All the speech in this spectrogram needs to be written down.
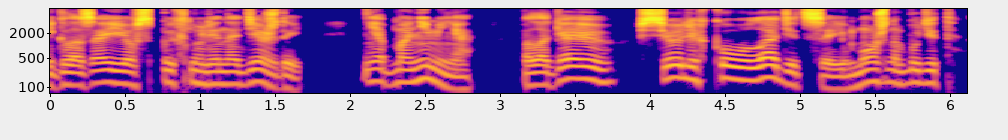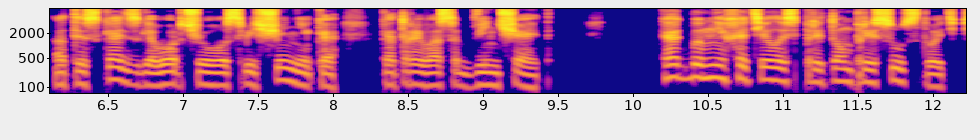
и глаза ее вспыхнули надеждой. Не обмани меня. Полагаю, все легко уладится, и можно будет отыскать сговорчивого священника, который вас обвенчает. Как бы мне хотелось при том присутствовать.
